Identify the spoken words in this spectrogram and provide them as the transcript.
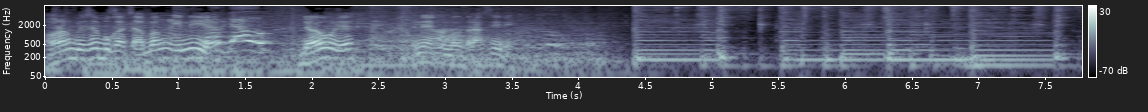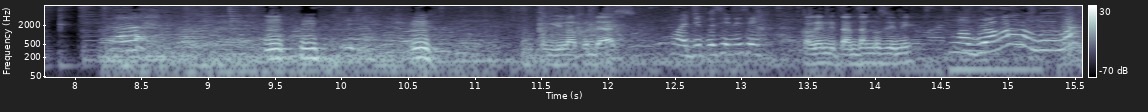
Orang biasa buka cabang ini ya. Jauh-jauh. Jauh ya. Ini yang sambal terasi nih. Ah, Hmm, hmm, hmm. Penggila pedas. wajib ke sini sih. Kalian ditantang ke sini. Ngobrol nggak sama Bu Imas?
